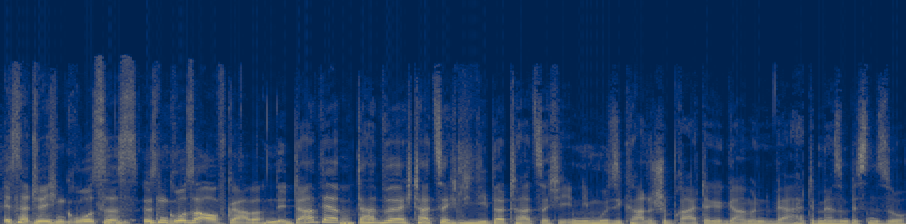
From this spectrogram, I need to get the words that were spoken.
ist natürlich ein großes, ist eine große Aufgabe. Nee, Da wäre da wär ich tatsächlich lieber tatsächlich in die musikalische Breite gegangen und hätte mir so ein bisschen so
